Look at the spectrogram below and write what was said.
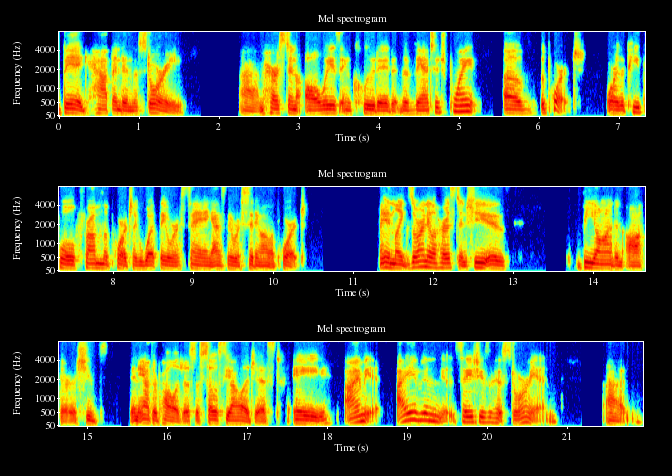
big happened in the story, um, Hurston always included the vantage point of the porch or the people from the porch, like what they were saying as they were sitting on the porch. And like Zora Neale Hurston, she is beyond an author. She's an anthropologist, a sociologist, a I'm I even say she's a historian. Um,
